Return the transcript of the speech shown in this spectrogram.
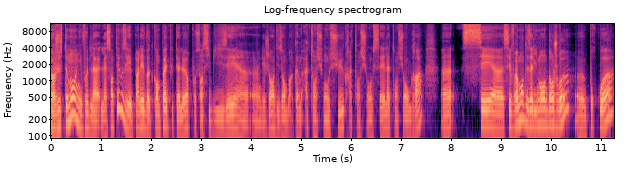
Alors justement, au niveau de la, santé, vous avez parlé de votre campagne tout à l'heure pour sensibiliser euh, euh, les gens en disant bah, comme attention au sucre, attention au sel, attention au gras. Euh, c'est vraiment des aliments dangereux? pourquoi?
